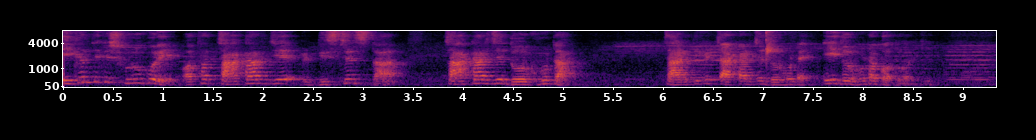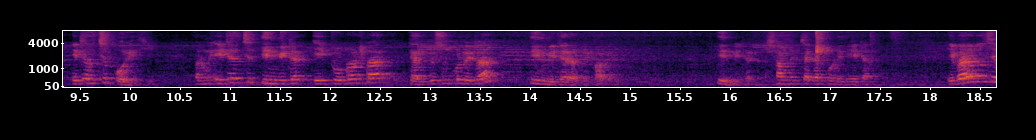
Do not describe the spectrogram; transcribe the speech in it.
এইখান থেকে শুরু করে, অর্থাৎ চাকার যে ডিস্টেন্সটা চাকার যে দৈর্ঘ্যটা, চারিদিকে চাকার যে দৈর্ঘ্যটা, এই দৈর্ঘ্যটা কত আর কি? এটা হচ্ছে পরিধি। কারণ এটা হচ্ছে তিন মিটার। এই টোটালটা ক্যালকুলেশন করলে এটা তিন মিটার আপনি পাবেন। তিন মিটার। সামনের চাকার পরিধি এটা। এবারে বলছে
